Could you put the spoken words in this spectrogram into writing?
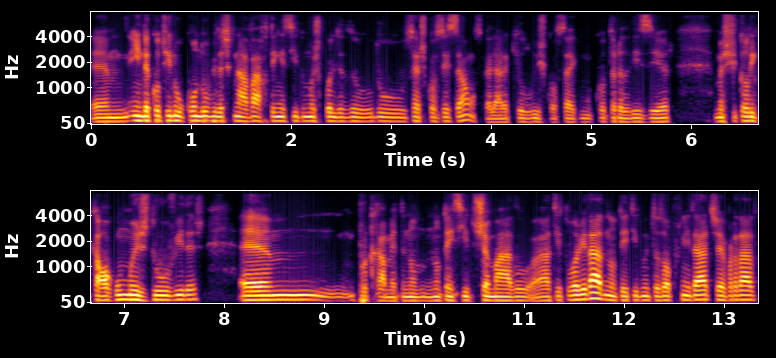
Um, ainda continuo com dúvidas que Navarro tenha sido uma escolha do, do Sérgio Conceição, se calhar aqui o Luís consegue me contradizer, mas fico ali com algumas dúvidas, porque realmente não, não tem sido chamado à titularidade, não tem tido muitas oportunidades, é verdade,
